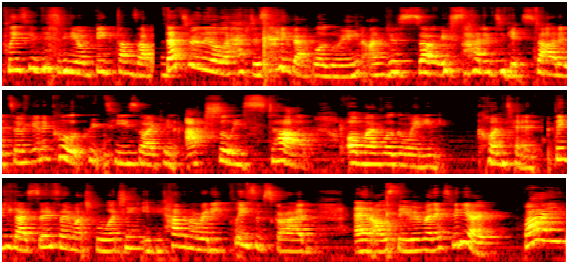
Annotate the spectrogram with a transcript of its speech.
please give this video a big thumbs up. That's really all I have to say about Vlogoween. I'm just so excited to get started, so I'm going to call it quits here so I can actually start on my Vlogoween content. Thank you guys so, so much for watching. If you haven't already, please subscribe and I'll see you in my next video. Bye!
